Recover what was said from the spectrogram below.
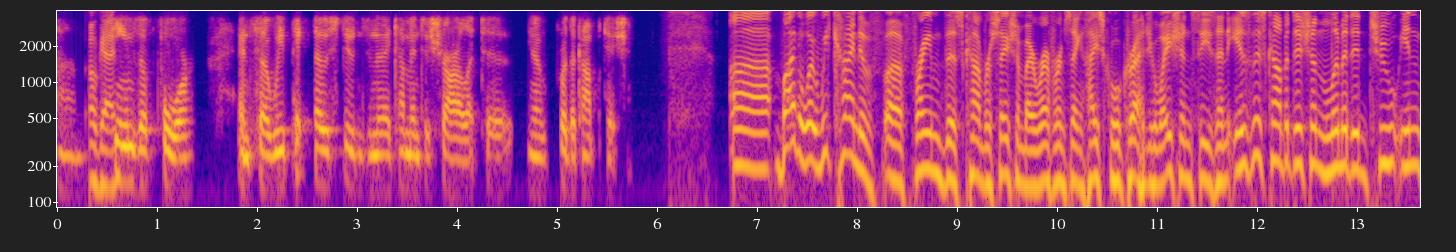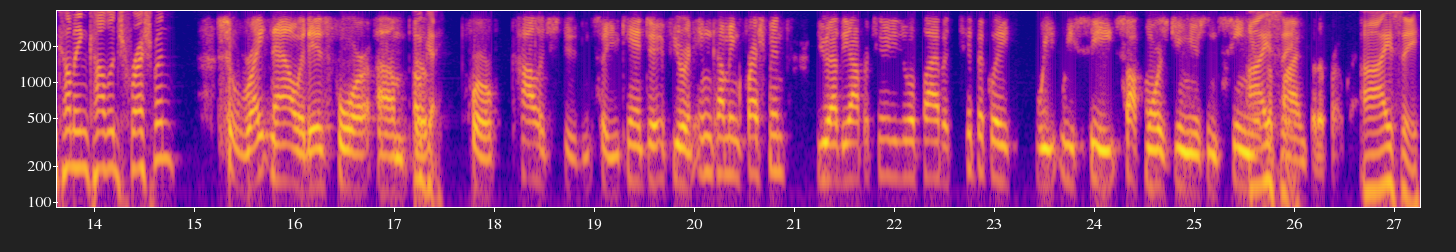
um, okay. teams of four, and so we pick those students, and then they come into Charlotte to you know for the competition. Uh, by the way, we kind of uh, framed this conversation by referencing high school graduation season. Is this competition limited to incoming college freshmen? So right now it is for um, the, okay. for college students. So you can't do if you're an incoming freshman, you have the opportunity to apply. But typically, we, we see sophomores, juniors, and seniors I applying see. for the program. I see.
